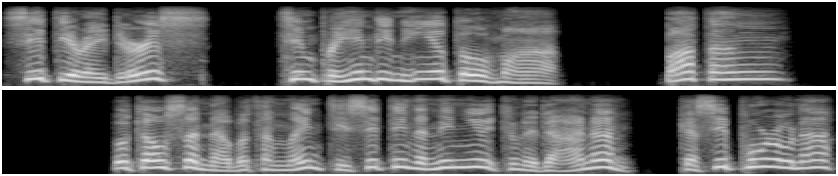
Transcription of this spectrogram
City Riders. Siyempre hindi ninyo to mga batang 2000 na batang 90 city na ninyo ito na daanan. Kasi puro na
